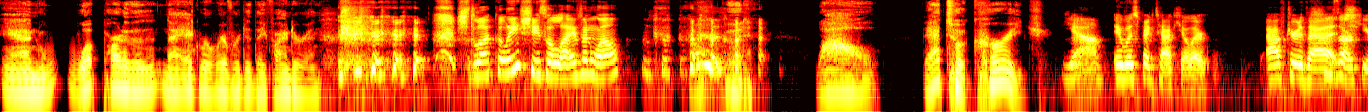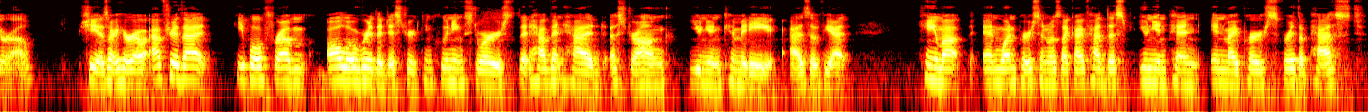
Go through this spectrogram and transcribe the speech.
And what part of the Niagara River did they find her in? Luckily, she's alive and well. Good. Wow. That took courage. Yeah, It was spectacular. After that, she's our hero. she is our hero. After that, people from all over the district, including stores that haven't had a strong union committee as of yet, came up. And one person was like, I've had this union pin in my purse for the past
